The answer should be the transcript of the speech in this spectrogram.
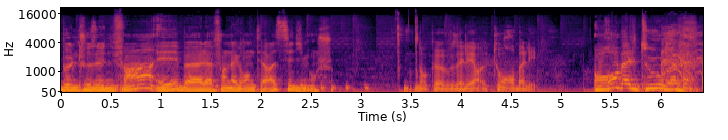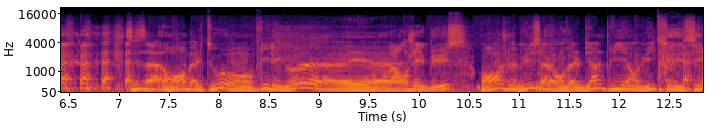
bonne chose a une fin et bah, la fin de la Grande Terrasse, c'est dimanche. donc euh, vous allez tout remballer. On remballe tout, voilà. c'est ça, on remballe tout, on plie les gaules et... On va euh, ranger le bus. On range le bus, alors on va le bien le plier en 8 celui-ci.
